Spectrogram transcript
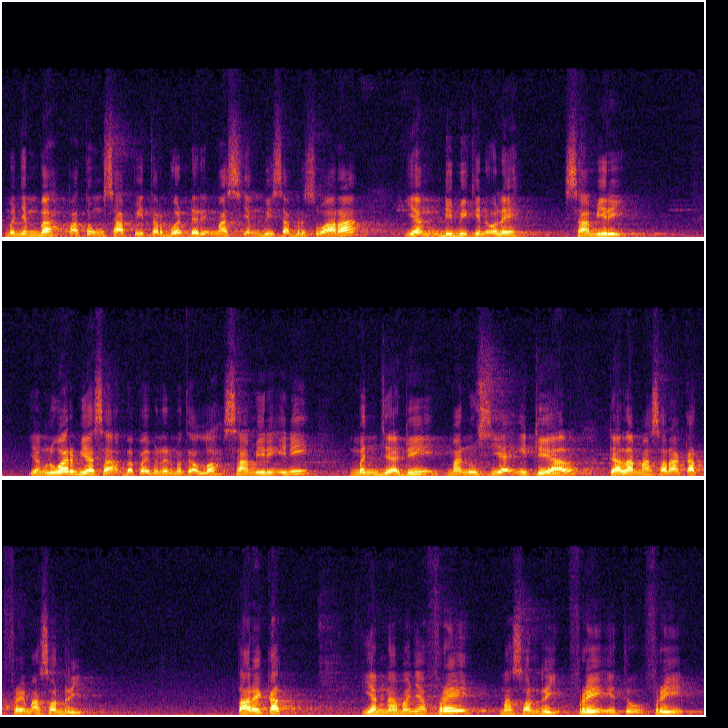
menyembah patung sapi terbuat dari emas yang bisa bersuara yang dibikin oleh Samiri. Yang luar biasa, Bapak Ibu dan Allah, Samiri ini menjadi manusia ideal dalam masyarakat Freemasonry. Tarekat yang namanya Free masonry. Free itu free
